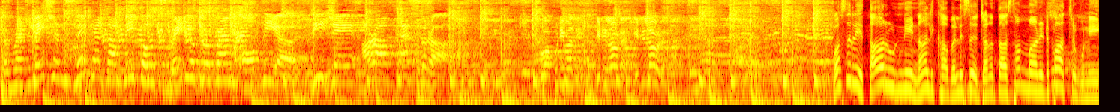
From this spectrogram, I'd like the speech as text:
Congratulations, Nim Kenta People's Radio Program of the Year, DJ Ara Paspera. Get it louder, get it louder. වසරේ තාරුන්නේ නාලිකාව ලෙස ජනතා සම්මානයට පාත්‍ර වුණේ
